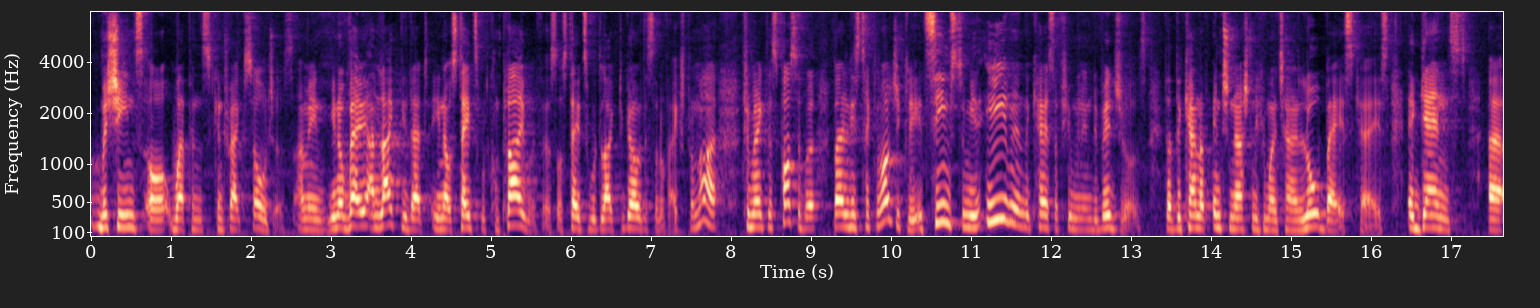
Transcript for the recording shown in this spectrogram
machines or weapons can track soldiers. I mean, you know, very unlikely that, you know, states would comply with this or states would like to go this sort of extra mile to make this possible, but at least technologically, it seems to me, even in the case of human individuals, that the kind of international humanitarian law-based case against uh,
